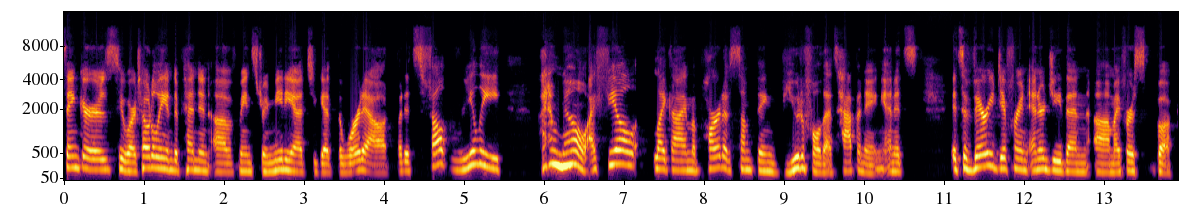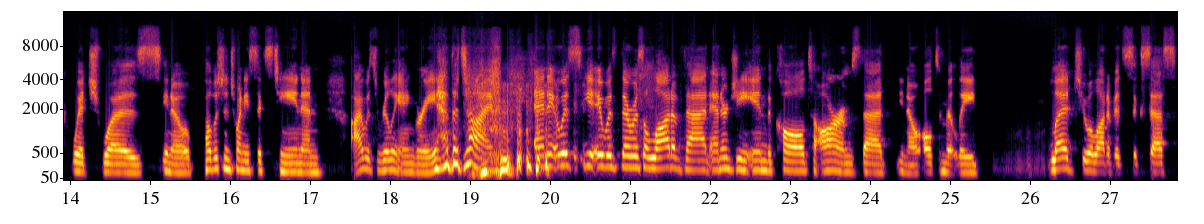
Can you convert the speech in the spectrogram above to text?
thinkers who are totally independent of mainstream media to get the word out. But it's felt really, I don't know, I feel like I'm a part of something beautiful that's happening. And it's, it's a very different energy than uh, my first book, which was, you know, published in 2016. And I was really angry at the time. and it was, it was, there was a lot of that energy in the call to arms that, you know, ultimately led to a lot of its success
